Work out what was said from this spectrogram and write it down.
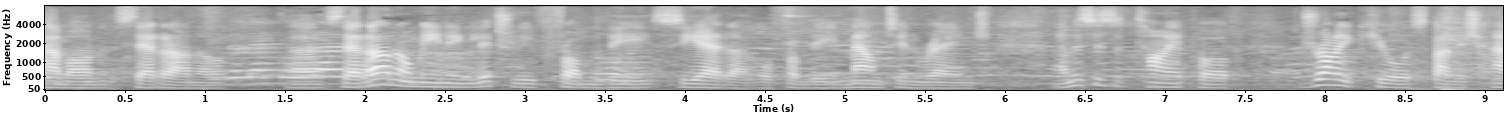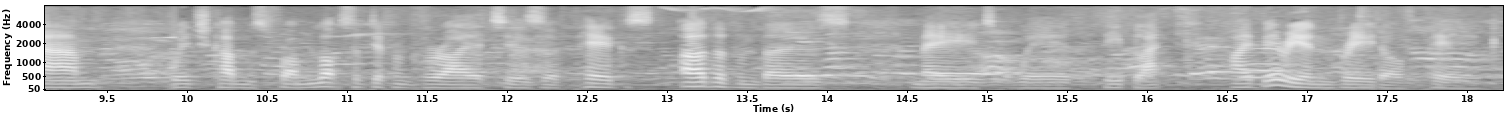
jamon serrano. Uh, serrano meaning literally from the Sierra or from the mountain range. And this is a type of dry cured Spanish ham which comes from lots of different varieties of pigs other than those made with the black Iberian breed of pig.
